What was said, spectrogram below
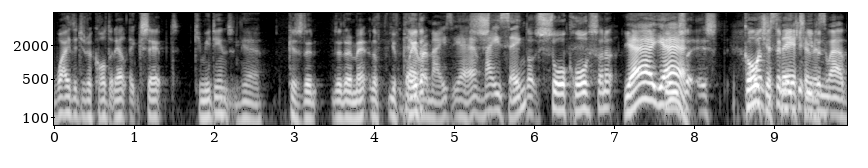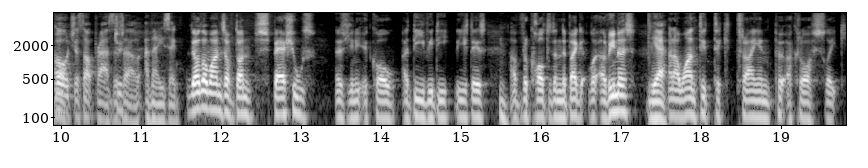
why did you record it there except comedians? Yeah. Because they, they remember, you've played They're played it. amazing. Yeah, amazing. That's so close in it. Yeah, yeah. Feels like it's- Gorgeous to make it theatre as even- well. oh, Gorgeous operas as well. Amazing. The other ones I've done specials, as you need to call a DVD these days. I've recorded in the big like, arenas. Mm. Yeah. And I wanted to try and put across like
